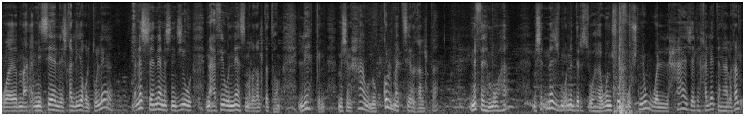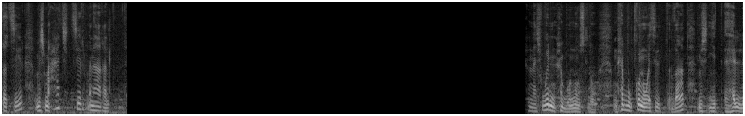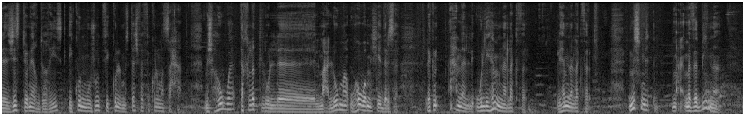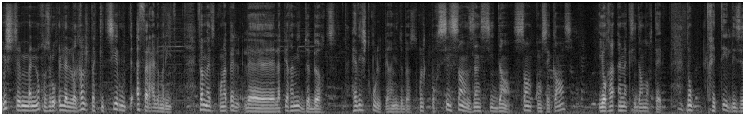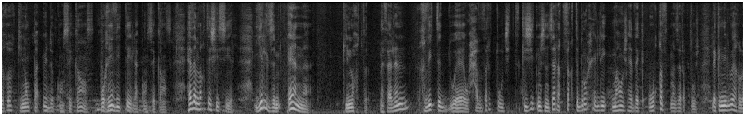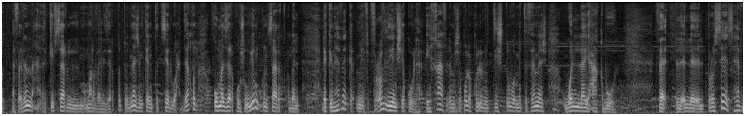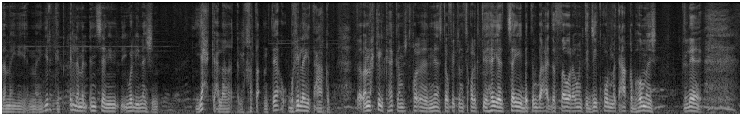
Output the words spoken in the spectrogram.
ومثال خليه يغلطوا لا. ماناش هنا مش نجيو نعفيو الناس من غلطتهم. لكن مش نحاولوا كل ما تصير غلطة نفهموها مش نجموا ندرسوها ونشوفوا شنو الحاجة اللي خلتها الغلطه تصير مش ما عادش تصير منها غلطة. إحنا وين نحبوا نوصلوا؟ نحبوا نكون وسيلة ضغط مش هل gestionnaire de risques يكون موجود في كل مستشفى في كل مصحة. مش هو تخلط له المعلومة وهو مش يدرسها. لكن إحنا واللي يهمنا الاكثر اللي يهمنا الأكثر مش ماذا بينا مش ما نخزروا إلا الغلطة كي تصير وتأثر على المريض. فما كون appelle la pyramide de Bird هذه ايش تقول البيراميد دو بيرس تقول لك pour 600 incidents sans conséquences il y aura un accident mortel. Donc, traiter les erreurs qui n'ont pas eu de conséquences pour éviter la conséquence. هذا ما وقتاش يصير يلزم انا كي نخطئ مثلا خذيت الدواء وحضرت وجيت كي جيت مش نزرق فقت بروحي اللي ماهوش هذاك وقفت ما زرقتوش. لكن اللي يغلط مثلا كيف صار الممرضه اللي زرقته نجم كانت تصير لواحد آخر وما زرقوش ويمكن صارت قبل. لكن هذاك في عذر يمشي يقولها يخاف لما يقولها يقول له تيشتو ما تفهمش ولا يعاقبوه. فال processus هذا ما يركب إلا ما الإنسان يولي نجم. يحكي على الخطأ نتاعو بغير لا يتعاقب. أنا نحكي لك هكا مش تقول الناس تو في تونس تقول لك هي تسيبت من بعد الثورة وانت تجي تقول ما تعاقبهمش. لا.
